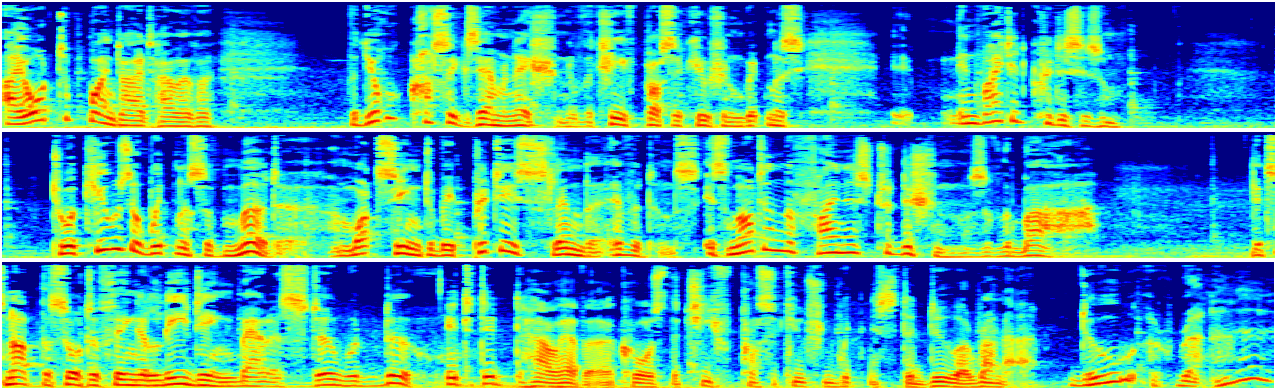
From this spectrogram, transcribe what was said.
I ought to point out, however, that your cross-examination of the chief prosecution witness eh, invited criticism. To accuse a witness of murder on what seemed to be pretty slender evidence is not in the finest traditions of the bar. It's not the sort of thing a leading barrister would do. It did, however, cause the chief prosecution witness to do a runner. Do a runner?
